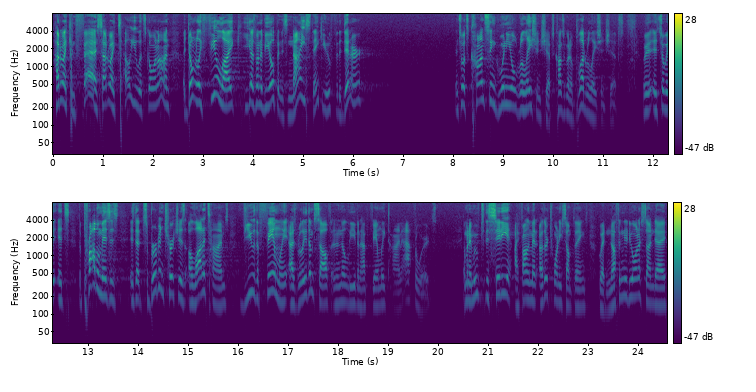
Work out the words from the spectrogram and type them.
how do I confess? How do I tell you what's going on? I don't really feel like you guys want to be open. It's nice, thank you for the dinner. And so it's consanguineal relationships, consanguineal blood relationships. It, so it's, the problem is, is, is that suburban churches a lot of times view the family as really themselves and then they'll leave and have family time afterwards. And when I moved to the city, I finally met other 20 somethings who had nothing to do on a Sunday,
